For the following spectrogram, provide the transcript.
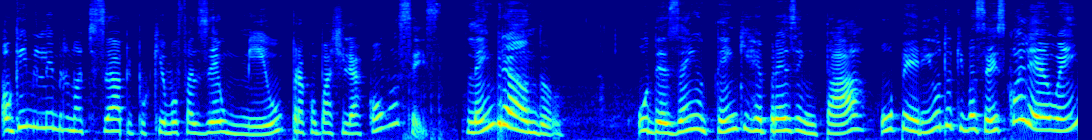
alguém me lembra no WhatsApp porque eu vou fazer o meu para compartilhar com vocês. Lembrando, o desenho tem que representar o período que você escolheu, hein?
